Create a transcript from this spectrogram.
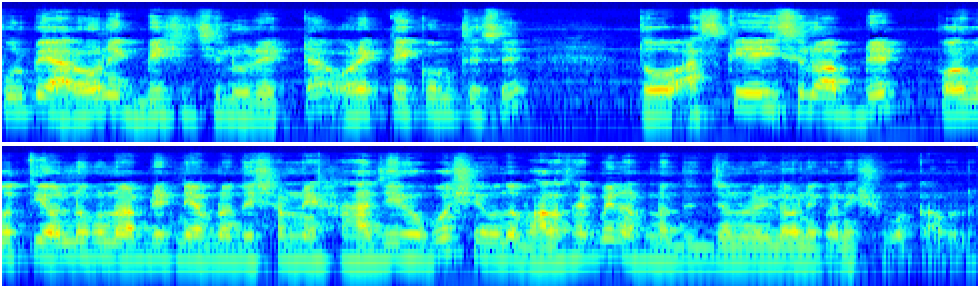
পূর্বে আরও অনেক বেশি ছিল রেটটা, অনেকটাই কমতেছে। তো আজকে এই ছিল আপডেট, পরবর্তী অন্য কোনো আপডেট নিয়ে আপনাদের সামনে হাজির হব। সে ভালো থাকবেন, আপনাদের জন্য রইল অনেক অনেক শুভকামনা।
